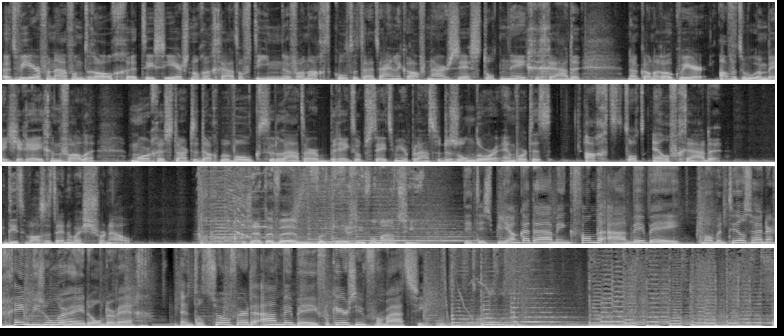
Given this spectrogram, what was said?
Het weer vanavond droog. Het is eerst nog een graad of 10. Vannacht koelt het uiteindelijk af naar 6 tot 9 graden. Dan kan er ook weer af en toe een beetje regen vallen. Morgen start de dag bewolkt. Later breekt op steeds meer plaatsen de zon door en wordt het 8 tot 11 graden. Dit was het NOS Journaal. ZFM Verkeersinformatie. Dit is Bianca Daming van de ANWB. Momenteel zijn er geen bijzonderheden onderweg. En tot zover de ANWB Verkeersinformatie.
